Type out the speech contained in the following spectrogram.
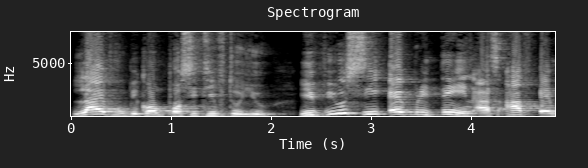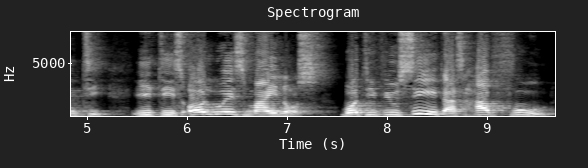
life will become positive to you. If you see everything as half empty, it is always minus. But if you see it as half full,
